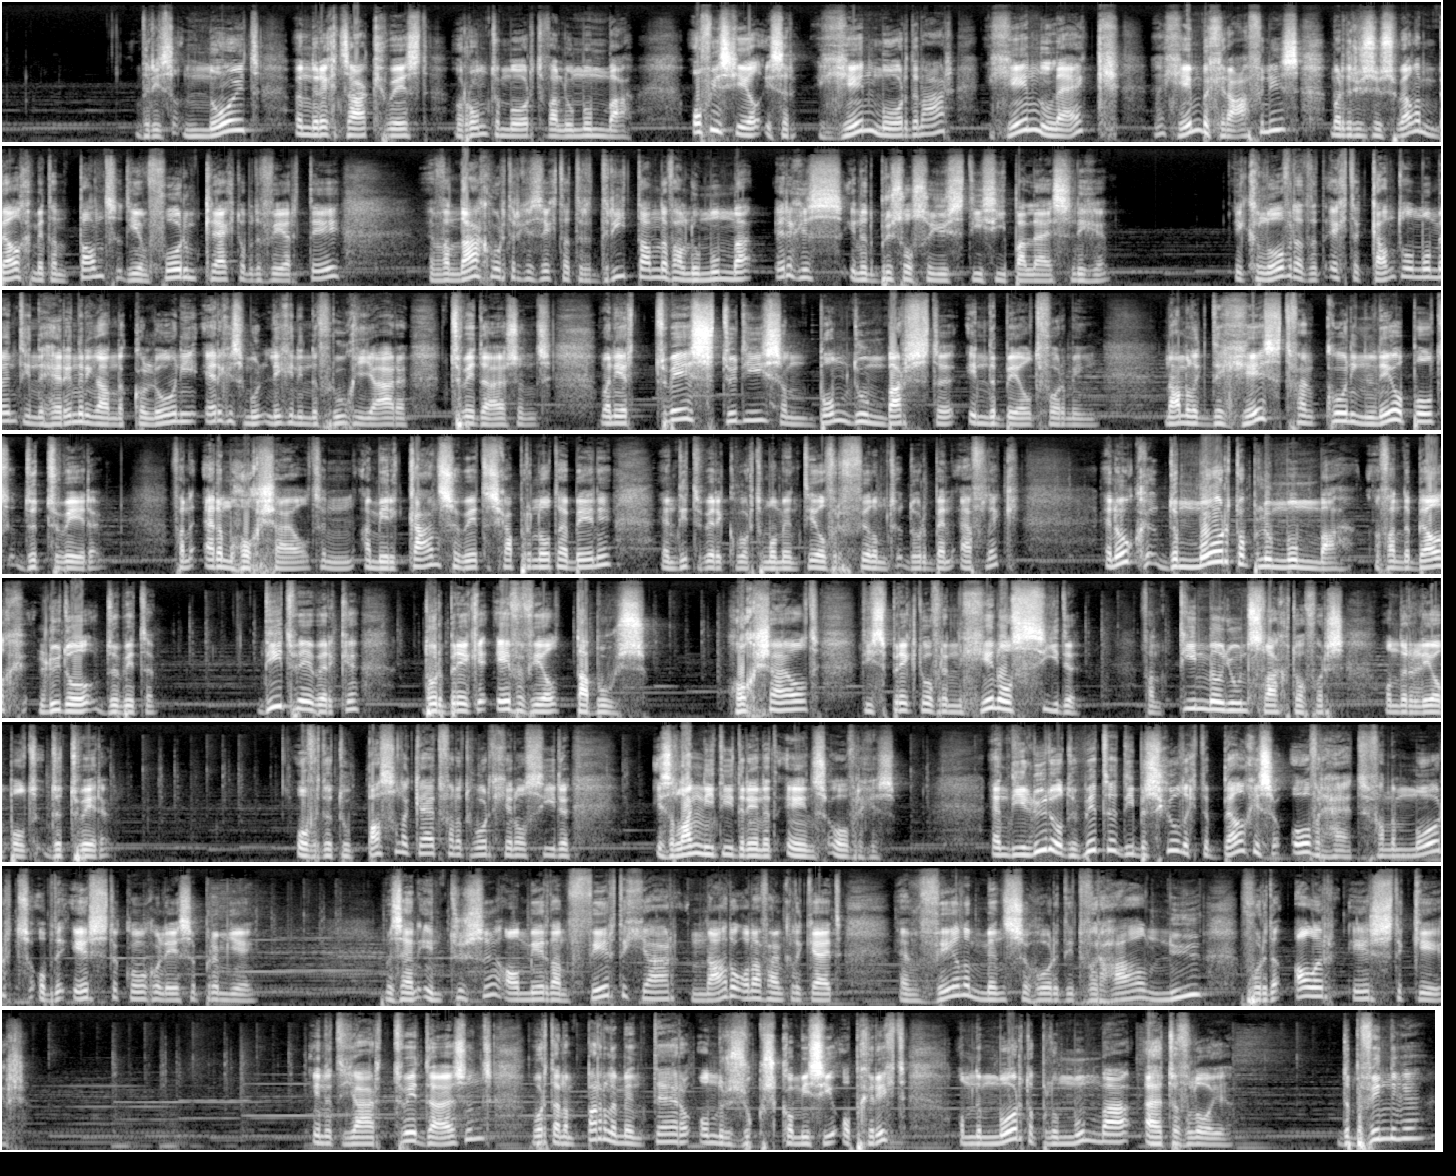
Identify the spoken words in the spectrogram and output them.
Er is nooit een rechtszaak geweest rond de moord van Lumumba. Officieel is er geen moordenaar, geen lijk, geen begrafenis, maar er is dus wel een Belg met een tand die een forum krijgt op de VRT. En vandaag wordt er gezegd dat er drie tanden van Lumumba ergens in het Brusselse justitiepaleis liggen. Ik geloof dat het echte kantelmoment in de herinnering aan de kolonie ergens moet liggen in de vroege jaren 2000, wanneer twee studies een bom doen barsten in de beeldvorming namelijk De Geest van Koning Leopold II van Adam Hochschild, een Amerikaanse wetenschapper nota bene. En dit werk wordt momenteel verfilmd door Ben Affleck. En ook De Moord op Lumumba van de Belg Ludo de Witte. Die twee werken doorbreken evenveel taboes. Hochschild die spreekt over een genocide van 10 miljoen slachtoffers onder Leopold II. Over de toepasselijkheid van het woord genocide is lang niet iedereen het eens, overigens. En die Ludo de Witte die beschuldigt de Belgische overheid van de moord op de eerste Congolese premier. We zijn intussen al meer dan 40 jaar na de onafhankelijkheid en vele mensen horen dit verhaal nu voor de allereerste keer. In het jaar 2000 wordt dan een parlementaire onderzoekscommissie opgericht om de moord op Lumumba uit te vlooien. De bevindingen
